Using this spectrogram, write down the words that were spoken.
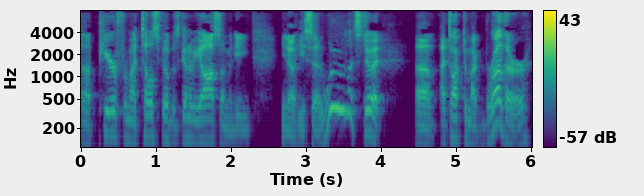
a, a pier for my telescope. It's gonna be awesome." And he, you know, he said, "Woo, let's do it." Um, I talked to my brother.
